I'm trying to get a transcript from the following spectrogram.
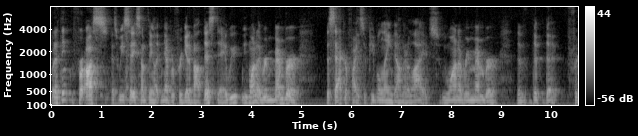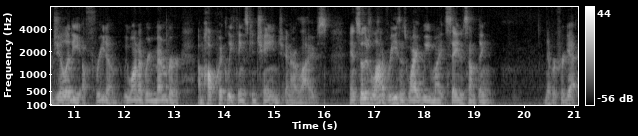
But I think for us, as we say something like never forget about this day, we, we want to remember the sacrifice of people laying down their lives. We want to remember the, the, the fragility of freedom. We want to remember um, how quickly things can change in our lives. And so there's a lot of reasons why we might say to something, never forget.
